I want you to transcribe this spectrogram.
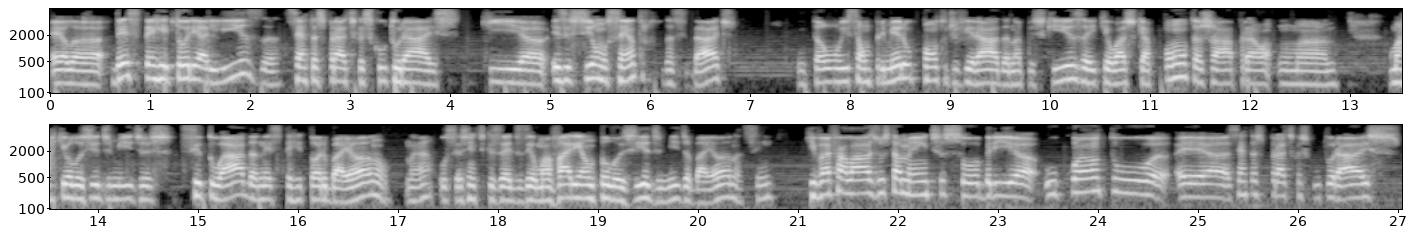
ela desterritorializa certas práticas culturais que uh, existiam no centro da cidade. Então, isso é um primeiro ponto de virada na pesquisa e que eu acho que aponta já para uma, uma arqueologia de mídias situada nesse território baiano, né? ou se a gente quiser dizer, uma variantologia de mídia baiana, assim, que vai falar justamente sobre uh, o quanto uh, certas práticas culturais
